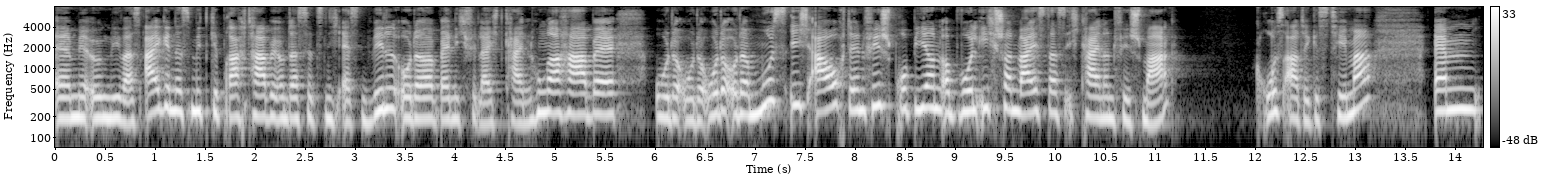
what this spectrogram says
äh, mir irgendwie was eigenes mitgebracht habe und das jetzt nicht essen will oder wenn ich vielleicht keinen Hunger habe oder oder oder oder muss ich auch den Fisch probieren, obwohl ich schon weiß, dass ich keinen Fisch mag? Großartiges Thema. Ähm,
